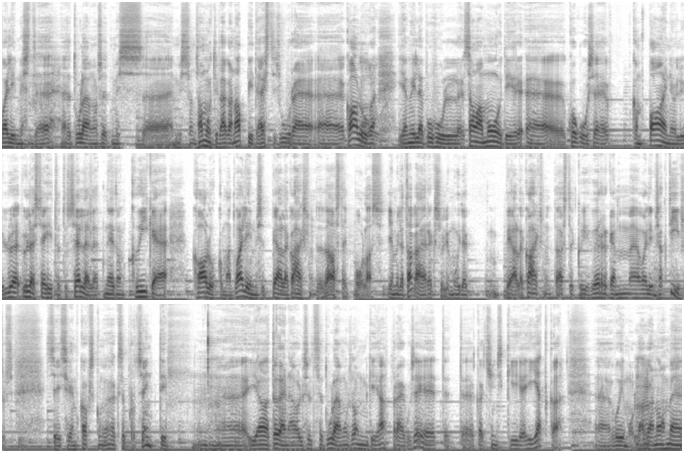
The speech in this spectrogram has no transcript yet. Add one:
valimiste tulemused otsused, mis, äh, mis on samuti väga napid ja hästi suure äh, kaaluga ja mille puhul samamoodi äh, kogu see kampaania oli üles ehitatud sellele, et need on kõige kaalukamad valimised peale kaheksakümnendaid aastaid Poolas ja mille tagajärjeks oli muide peale kaheksakümnendat aastat kõige kõrgem valimisaktiivsus, seitsekümmend kaks koma üheksa protsenti. ja tõenäoliselt see tulemus ongi jah, praegu see, et, et Kaczynski ei jätka võimul, aga noh, me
